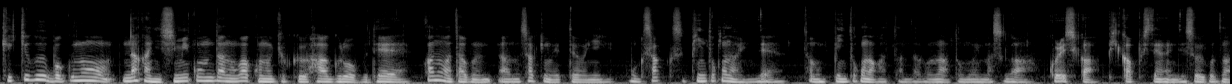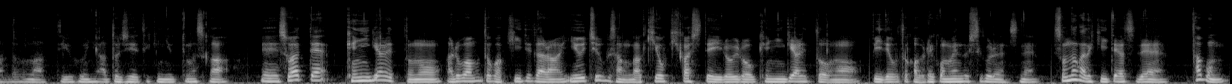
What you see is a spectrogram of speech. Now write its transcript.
結局僕の中に染み込んだのがこの曲、ハーグローブで、他のは多分、あの、さっきも言ったように、僕サックスピンとこないんで、多分ピンとこなかったんだろうなと思いますが、これしかピックアップしてないんで、そういうことなんだろうなっていうふうに後知恵的に言ってますが、えーそうやってケニー・ギャレットのアルバムとか聞いてたら YouTube さんが気を利かしていろいろケニー・ギャレットのビデオとかをレコメンドしてくれるんですね。その中で聞いたやつで多分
